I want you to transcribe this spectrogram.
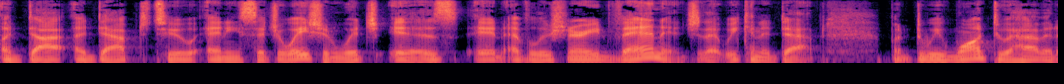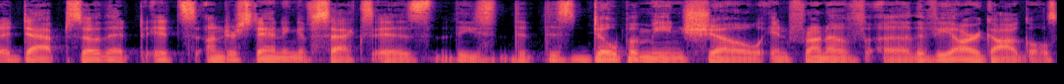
ad- adapt to any situation, which is an evolutionary advantage that we can adapt. But do we want to have it adapt so that its understanding of sex is these th- this dopamine show in front of uh, the VR goggles,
